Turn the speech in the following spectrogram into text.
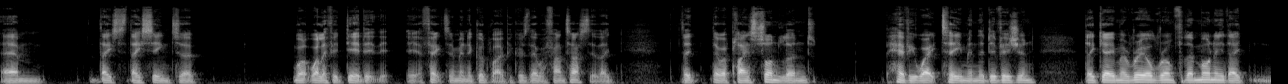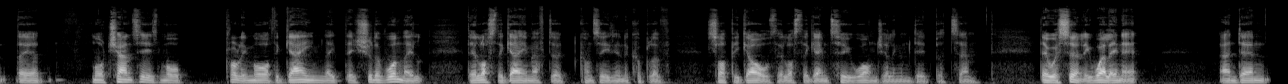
Um, they they seemed to well well if it did it, it affected them in a good way because they were fantastic. They they they were playing Sunderland, heavyweight team in the division. They gave them a real run for their money. They they had more chances, more probably more of the game. They they should have won. They they lost the game after conceding a couple of sloppy goals. They lost the game two one. Gillingham did, but um, they were certainly well in it. And um,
